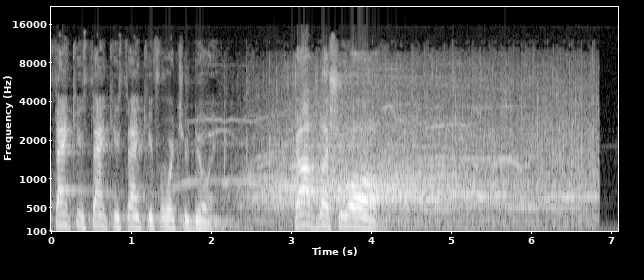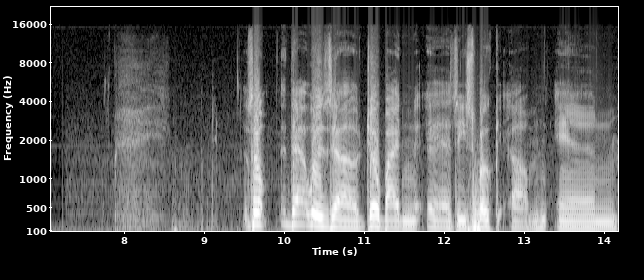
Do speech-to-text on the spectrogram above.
Thank you, thank you, thank you for what you're doing. God bless you all. So that was uh, Joe Biden as he spoke um, in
